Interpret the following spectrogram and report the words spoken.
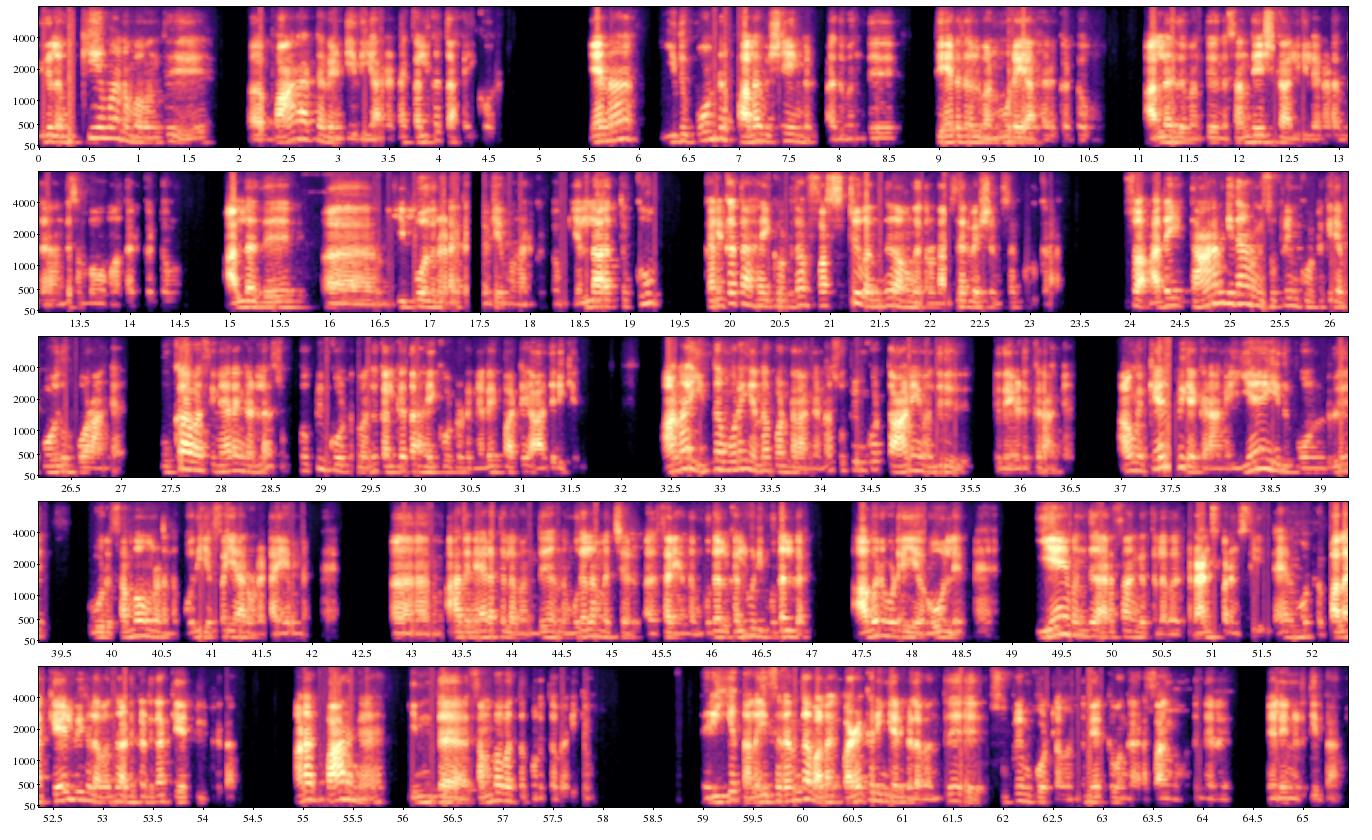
இதுல முக்கியமா நம்ம வந்து பாராட்ட வேண்டியது யாருன்னா கல்கத்தா ஹைகோர்ட். ஏன்னா இது போன்ற பல விஷயங்கள் அது வந்து தேர்தல் வன்முறையாக இருக்கட்டும் அல்லது வந்து இந்த சந்தேஷ்காலியில நடந்த அந்த சம்பவமாக இருக்கட்டும் அல்லது ஆஹ் இப்போது நடக்கிற விஷயமாக இருக்கட்டும் எல்லாத்துக்கும் கல்கத்தா ஹைகோர்ட் தான் ஃபர்ஸ்ட் வந்து அவங்க தன்னோட அப்சர்வேஷன்ஸ கொடுக்குறாங்க. ஸோ அதை தாண்டி தான் அவங்க சுப்ரீம் கோர்ட்டுக்கு எப்போதும் போறாங்க. முக்காவாசி நேரங்கள்ல சுப்ரீம் கோர்ட் வந்து கல்கத்தா ஹைகோர்ட்டோட நிலைப்பாட்டை ஆதரிக்குது. ஆனா இந்த முறை என்ன பண்றாங்கன்னா சுப்ரீம் கோர்ட் தானே வந்து இதை எடுக்கிறாங்க. அவங்க கேள்வி கேட்கறாங்க ஏன் இது போன்று ஒரு சம்பவம் நடந்த போது எஃப்ஐஆரோட டைம் என்ன? ஆஹ் அது நேரத்துல வந்து அந்த முதலமைச்சர் சாரி அந்த முதல் கல்லூரி முதல்வர் அவருடைய ரோல் என்ன? ஏன் வந்து அரசாங்கத்துல டிரான்ஸ்பரன்சி இல்லை? அது பல கேள்விகளை வந்து அடுக்கடுக்கா கேட்டுக்கிட்டு இருக்காங்க. ஆனா பாருங்க இந்த சம்பவத்தை பொறுத்த வரைக்கும் பெரிய தலை சிறந்த வழ வழக்கறிஞர்களை வந்து சுப்ரீம் கோர்ட்ல வந்து மேற்கு வங்க அரசாங்கம் வந்து நிலை நிலைநிறுத்தியிருக்காங்க.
